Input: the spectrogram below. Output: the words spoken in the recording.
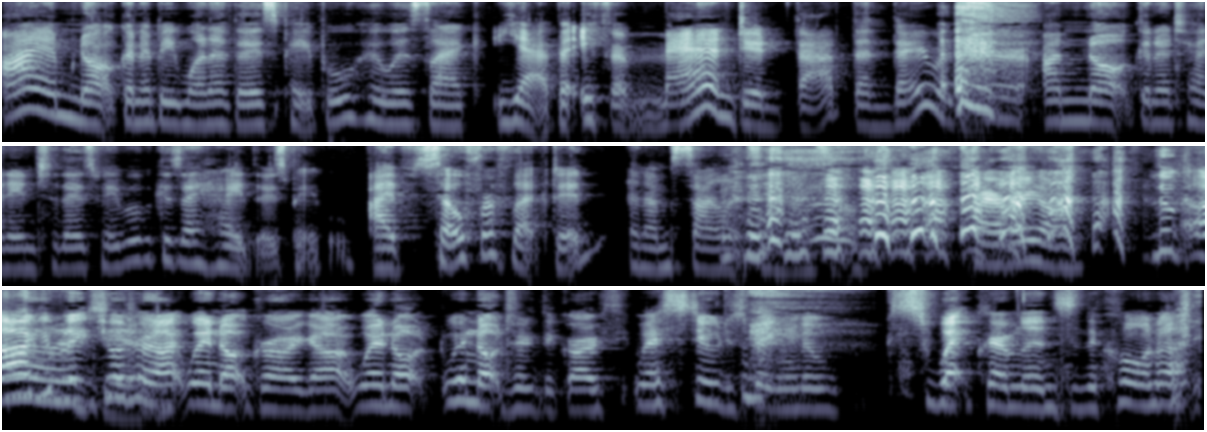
I am not going to be one of those people who is like, yeah, but if a man did that, then they would. I'm not going to turn into those people because I hate those people. I've self-reflected and I'm silencing myself. Carry on. Look, Oh, arguably, Georgia dear. and I, we're not growing up. We're not. We're not doing the growth. We're still just being little sweat gremlins in the corner.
